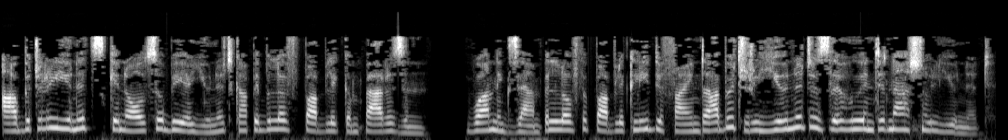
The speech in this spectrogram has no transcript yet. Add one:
arbitrary units can also be a unit capable of public comparison. One example of a publicly defined arbitrary unit is the WHO International Unit.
